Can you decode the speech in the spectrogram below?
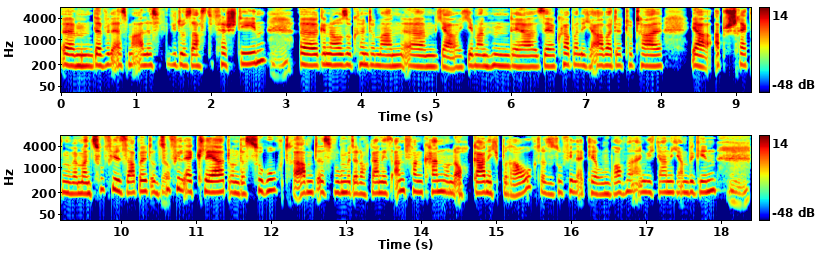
Ähm, der will erstmal alles, wie du sagst, verstehen. Mhm. Äh, genauso könnte man ähm, ja jemanden, der sehr körperlich arbeitet, total ja abschrecken, wenn man zu viel sabbelt und ja. zu viel erklärt und das zu hochtrabend ist, womit er noch gar nichts anfangen kann und auch gar nicht braucht. Also so viel Erklärung braucht man eigentlich gar nicht am Beginn. Mhm.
